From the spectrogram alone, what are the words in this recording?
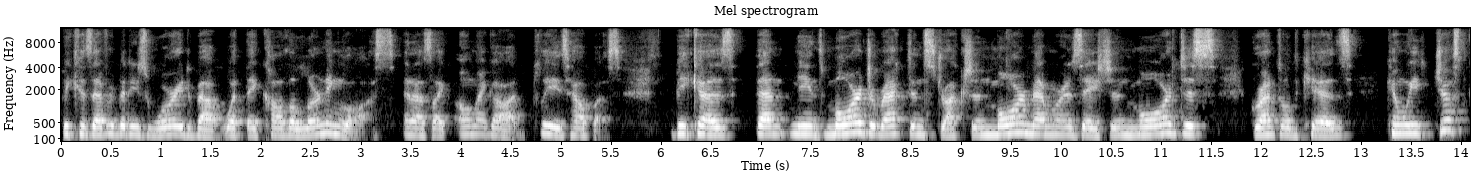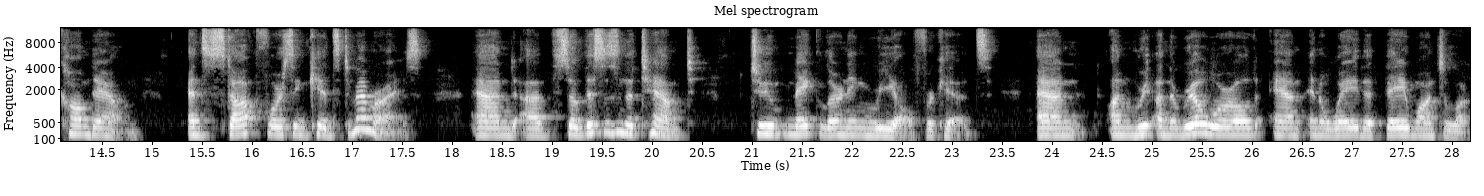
because everybody's worried about what they call the learning loss. And I was like, oh my God, please help us. Because that means more direct instruction, more memorization, more disgruntled kids. Can we just calm down and stop forcing kids to memorize? And uh, so this is an attempt to make learning real for kids. And on, re- on the real world and in a way that they want to learn.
